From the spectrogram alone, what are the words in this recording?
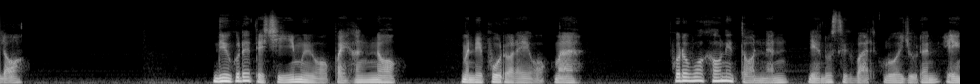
เหรอ ดิวก็ได้แต่ชี้มือออกไปข้างนอก มันได้พูดอะไรออกมา เพราะว่าเขาในตอนนั้นยังรู้สึกหวาดกลัวอยู่นั่นเอง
